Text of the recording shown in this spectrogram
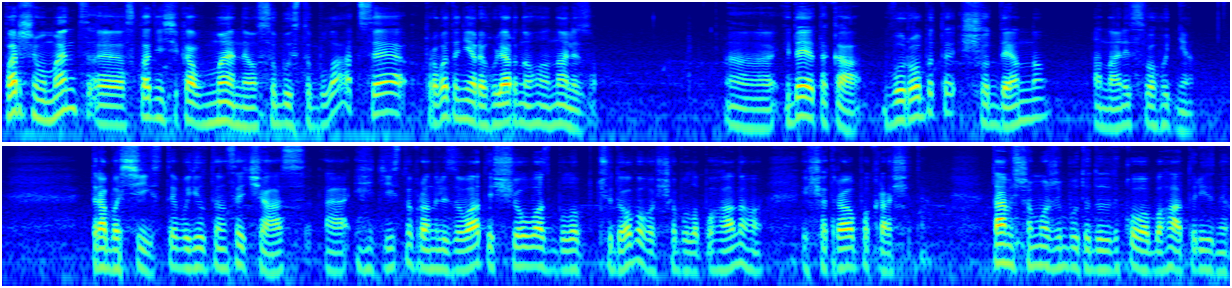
Перший момент, е, складність, яка в мене особисто була, це проведення регулярного аналізу. Е, Ідея така: ви робите щоденно аналіз свого дня. Треба сісти, виділити на це час е, і дійсно проаналізувати, що у вас було чудового, що було поганого і що треба покращити. Там ще може бути додатково багато різних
